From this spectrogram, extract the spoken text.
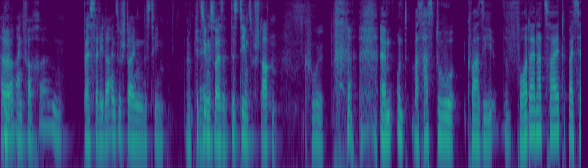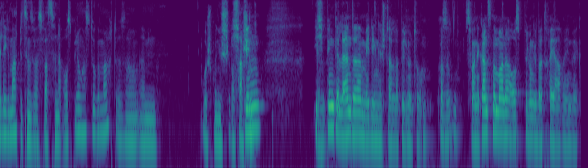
äh, äh, einfach äh, bei Salida einzusteigen in das Team. Okay. Beziehungsweise das Team zu starten. Cool. ähm, und was hast du quasi vor deiner Zeit bei Sally gemacht, beziehungsweise was, was für eine Ausbildung hast du gemacht? Also ähm, ursprünglich, was ich hast bin, du? Ich bin gelernter Mediengestalter Bild und Ton. Also es war eine ganz normale Ausbildung über drei Jahre hinweg.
